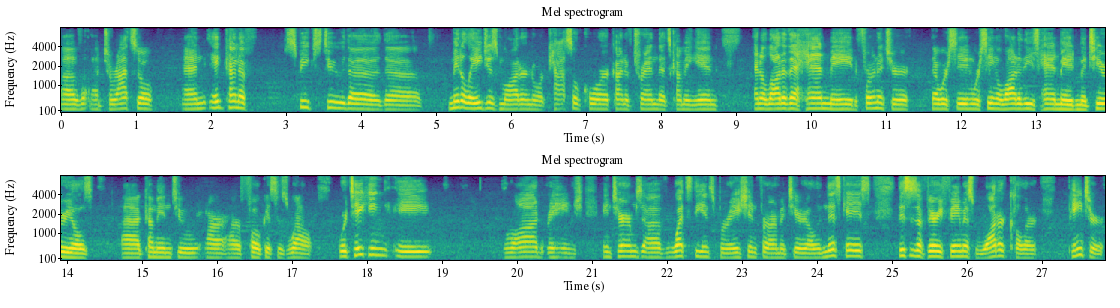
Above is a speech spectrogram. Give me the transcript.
of a terrazzo, and it kind of speaks to the the Middle Ages modern or castle core kind of trend that's coming in and a lot of the handmade furniture that we're seeing, we're seeing a lot of these handmade materials uh, come into our, our focus as well. We're taking a broad range in terms of what's the inspiration for our material. In this case, this is a very famous watercolor painter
